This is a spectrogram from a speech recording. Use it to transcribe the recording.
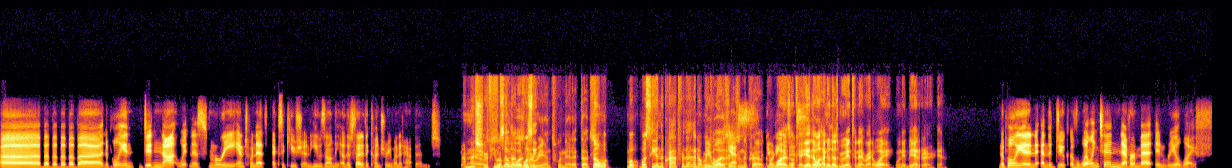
Uh, but, but, but, but, but Napoleon did not witness Marie Antoinette's execution. He was on the other side of the country when it happened. I'm not Oh, sure if he so was that in the was, was he Marie Antoinette. I thought No, so. what- was he in the crowd for that? I don't He was. that. He was in the crowd. He was okay. Yeah, that was, I knew that was. Marie Antoinette right away when they beheaded her. Yeah. Napoleon and the Duke of Wellington never met in real life.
